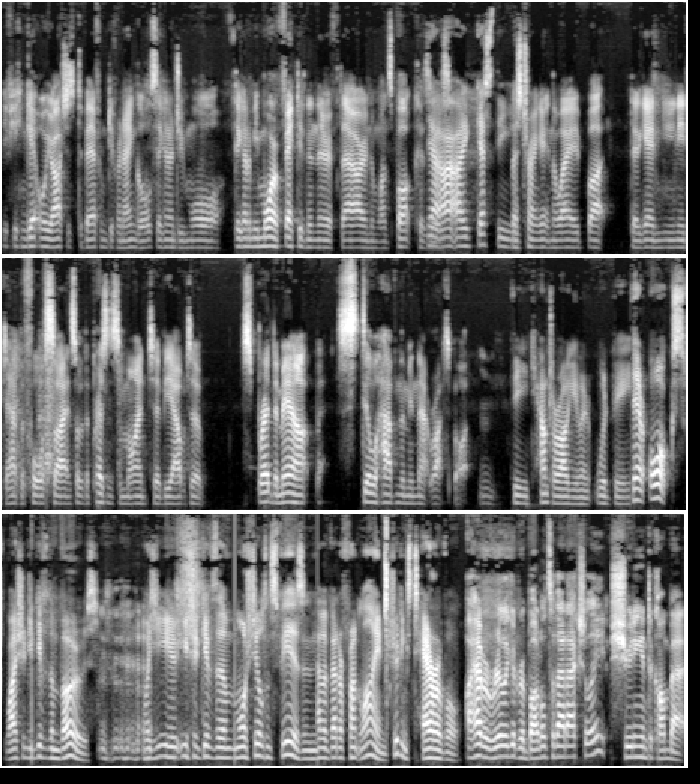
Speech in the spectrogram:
If you can get all your archers to bear from different angles, they're going to do more. They're going to be more effective than they if they are in one spot because Yeah, I, I guess the less terrain get in the way. But then again, you need to have the foresight and sort of the presence of mind to be able to spread them out, but still have them in that right spot. Hmm. The counter argument would be they're orcs. Why should you give them bows? Well, you you should give them more shields and spears and have a better front line. Shooting's terrible. I have a really good rebuttal to that actually. Shooting into combat.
